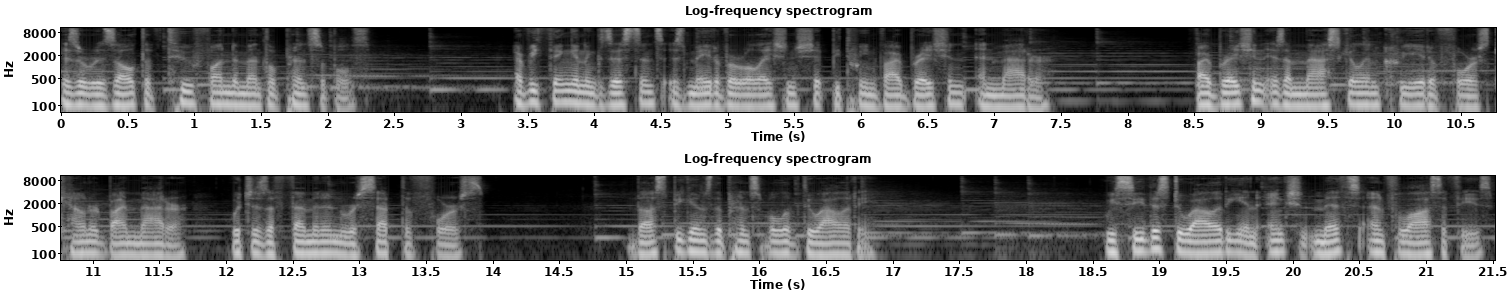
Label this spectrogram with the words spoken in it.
is a result of two fundamental principles. Everything in existence is made of a relationship between vibration and matter. Vibration is a masculine creative force countered by matter, which is a feminine receptive force. Thus begins the principle of duality. We see this duality in ancient myths and philosophies,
